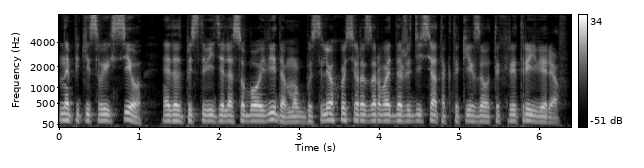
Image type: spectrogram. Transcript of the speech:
На пике своих сил, этот представитель особого вида мог бы с легкостью разорвать даже десяток таких золотых ретриверов.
